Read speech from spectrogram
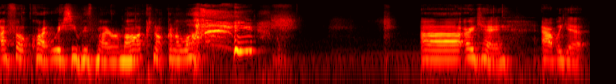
I felt quite witty with my remark, not gonna lie. uh, okay. Out we get.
